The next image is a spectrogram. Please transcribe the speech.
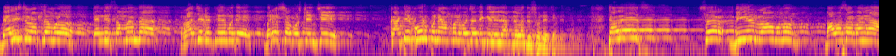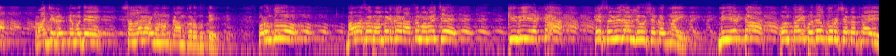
बॅरिस्टर असल्यामुळं त्यांनी संबंध राज्यघटनेमध्ये बऱ्याचशा गोष्टींची काटेकोरपणे अंमलबजावणी केलेली आपल्याला दिसून येते. त्यावेळेस सर बी एन राव म्हणून बाबासाहेबांना राज्यघटनेमध्ये सल्लागार म्हणून काम करत होते. परंतु बाबासाहेब आंबेडकर असं म्हणायचे की मी एकटा हे संविधान लिहू शकत नाही. मी एकटा कोणताही बदल करू शकत नाही.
